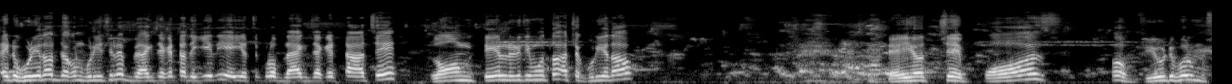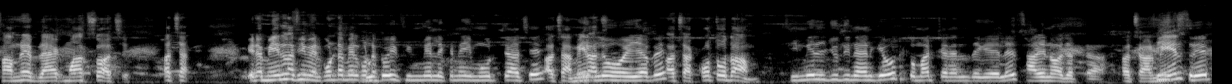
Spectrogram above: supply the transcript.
একটু ঘুরিয়ে দাও যখন ঘুরিয়েছিলে ব্ল্যাক জ্যাকেটটা দেখিয়ে দিই। এই হচ্ছে পুরো ব্ল্যাক জ্যাকেটটা আছে। লং টেল রীতিমতো। আচ্ছা ঘুরিয়ে দাও। এই হচ্ছে পজ ও বিউটিফুল সামনে ব্ল্যাক মার্কসও আছে। আচ্ছা এটা মেল না ফিমেল কোনটা মেল কোনটা? দুটোই ফিমেল এখানে এই মুহূর্তে আছে। আচ্ছা? মেলও হয়ে যাবে। আচ্ছা কত দাম? ফিমেল যদি নেন কেউ তোমার চ্যানেল থেকে এলে সাড়ে ন হাজার টাকা। আচ্ছা আর মেল রেট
